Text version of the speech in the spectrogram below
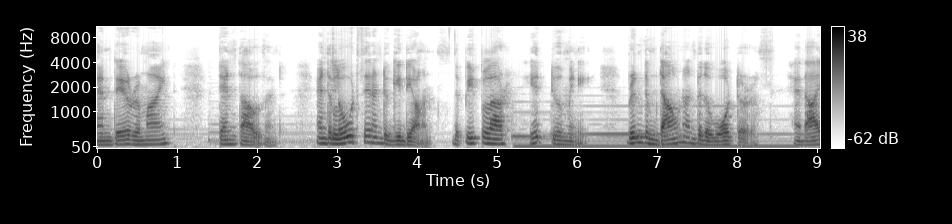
and there remained ten thousand. And the Lord said unto Gideon, The people are yet too many. Bring them down unto the water, and I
